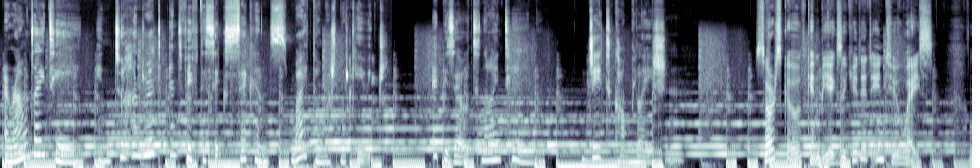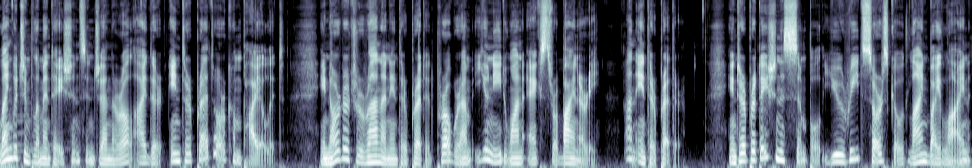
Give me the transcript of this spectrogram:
Around IT in 256 Seconds by Tomasz Nurkiewicz. Episode 19 JIT Compilation. Source code can be executed in two ways. Language implementations in general either interpret or compile it. In order to run an interpreted program, you need one extra binary, an interpreter. Interpretation is simple. You read source code line by line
